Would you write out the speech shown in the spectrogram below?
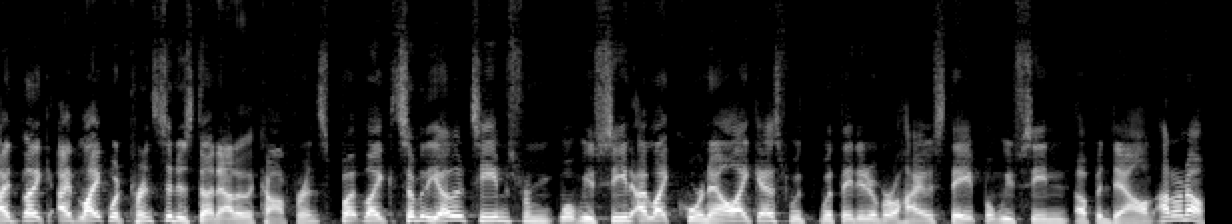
I'd like I'd like what Princeton has done out of the conference, but like some of the other teams from what we've seen, I like Cornell, I guess, with what they did over Ohio State, but we've seen up and down. I don't know.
